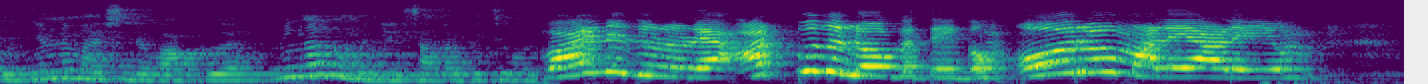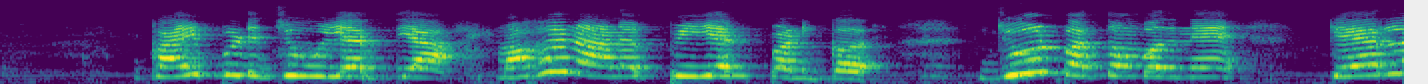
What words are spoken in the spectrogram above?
കുഞ്ഞുണ്ണ മാഷിന്റെ വാക്കുകൾ നിങ്ങൾക്ക് മുന്നിൽ സമർപ്പിച്ചുകൊണ്ട് വായനയുടെ അത്ഭുത ലോകത്തേക്കും ഓരോ മലയാളിയും കൈപിടിച്ചു ഉയർത്തിയ മകനാണ് പി എൻ പണിക്കർ. ജൂൺ പത്തൊമ്പതിന് കേരള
